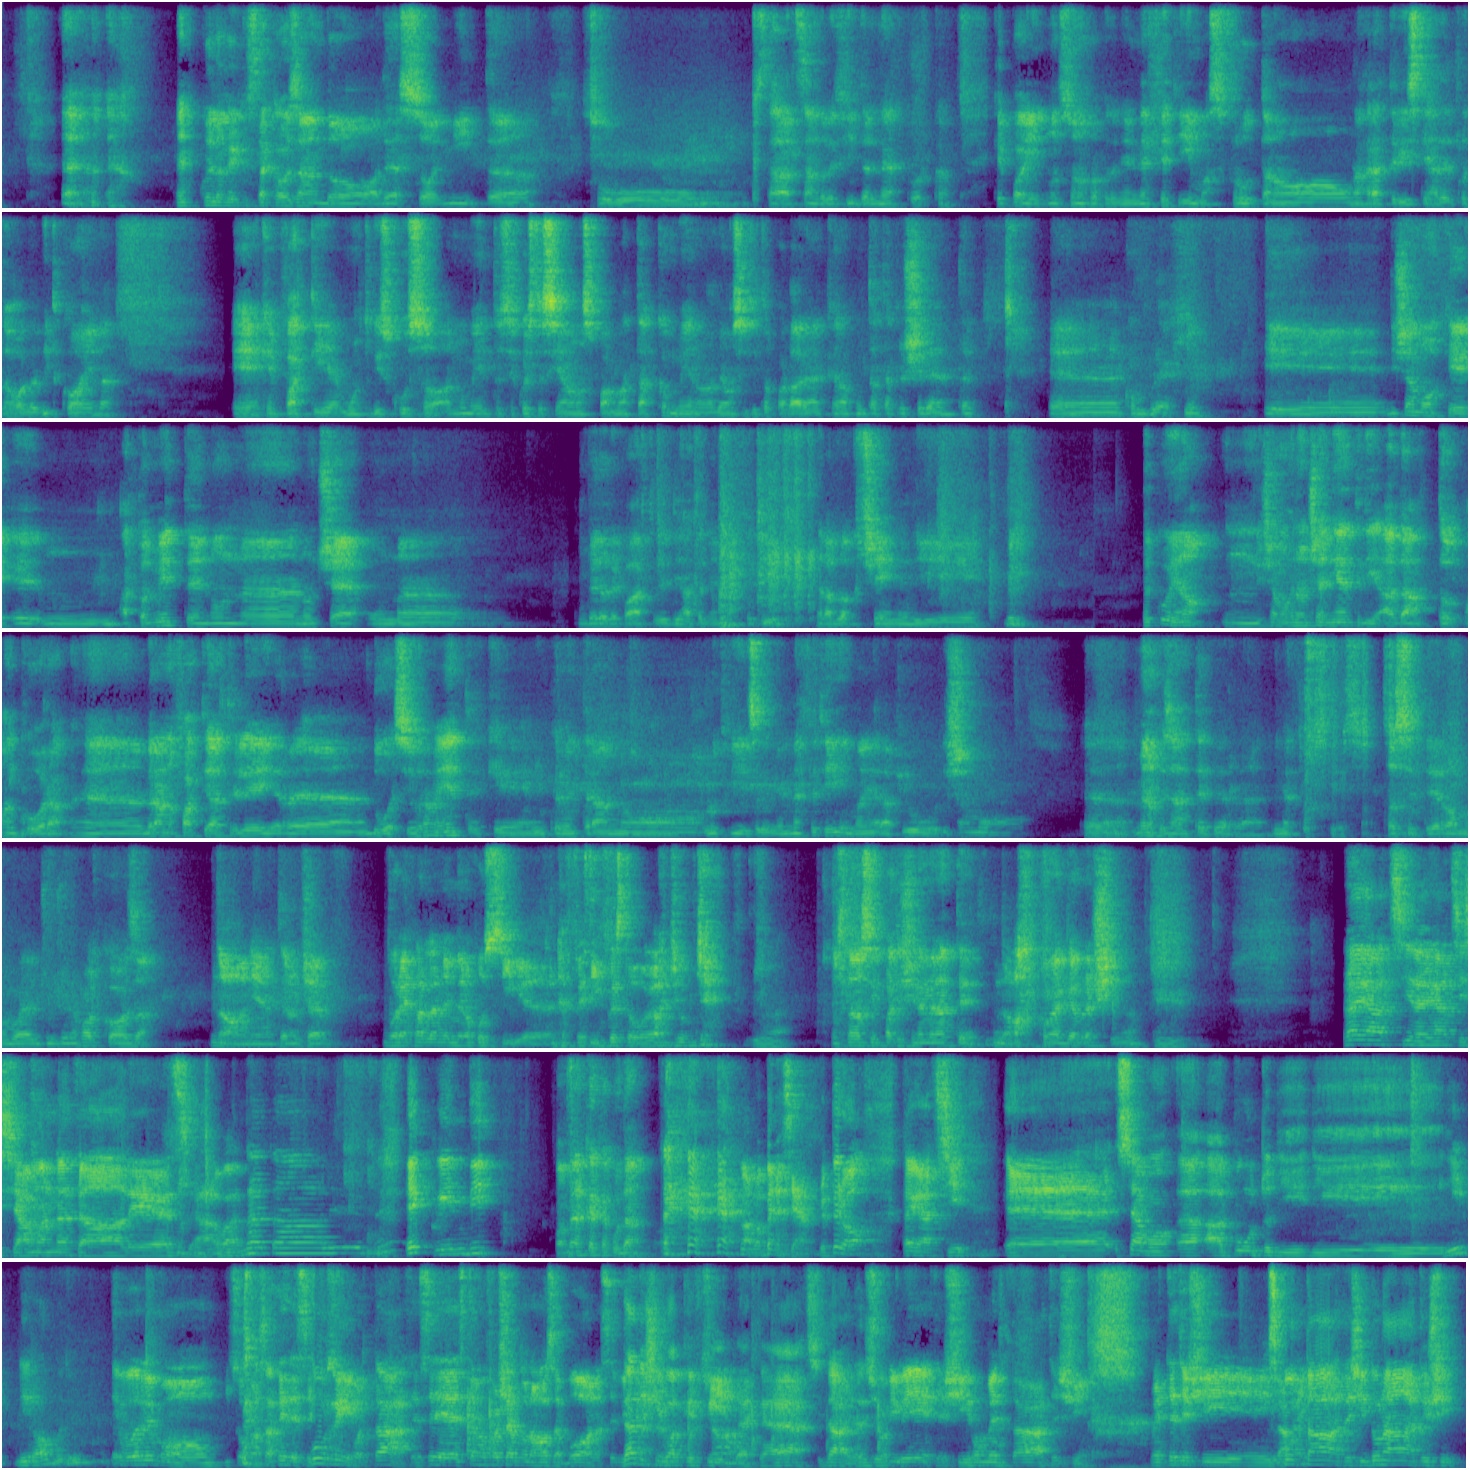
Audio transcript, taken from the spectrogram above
Eh, è quello che sta causando adesso il Mint eh, su che sta alzando le feed del network che poi non sono proprio degli NFT ma sfruttano una caratteristica del protocollo Bitcoin e che infatti è molto discusso al momento se questo sia uno spam attack o meno, ne abbiamo sentito parlare anche nella puntata precedente eh, con Blackie. E diciamo che eh, attualmente non, eh, non c'è un, eh, un vero reparto dedicato agli NFT nella blockchain di per cui no, mh, diciamo che non c'è niente di adatto ancora. Eh, verranno fatti altri layer, eh, due sicuramente, che implementeranno l'utilizzo degli NFT in maniera più, diciamo, eh, meno pesante per eh, il network stesso. Non so se te Rom vuoi aggiungere qualcosa. No, niente, non c'è. Vorrei parlarne il meno possibile dell'NFT, questo volevo aggiungere. eh, Non stanno simpatici nemmeno a te, No. come a Gabrascino. Ragazzi, ragazzi, siamo a Natale, siamo a Natale. E quindi Va bene anche a Capodanno. no, va bene sempre, però ragazzi, eh, siamo eh, al punto di di di, di roba di- E vorremmo insomma sapere se ci Vorremmo. supportate, se stiamo facendo una cosa buona, se vi Dateci piace qualche che facciamo. feedback, eh, ragazzi, dai, dateci qualche Scriveteci, commentateci, metteteci like, Spottateci, donateci.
